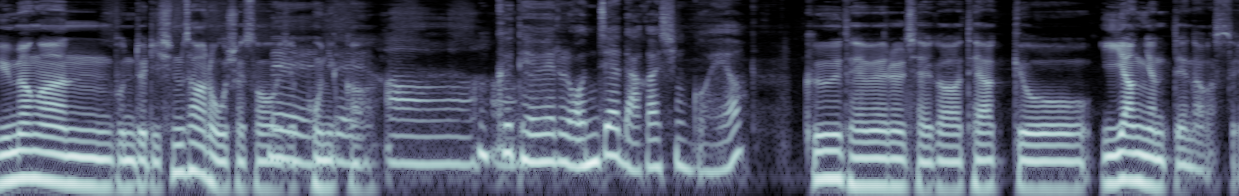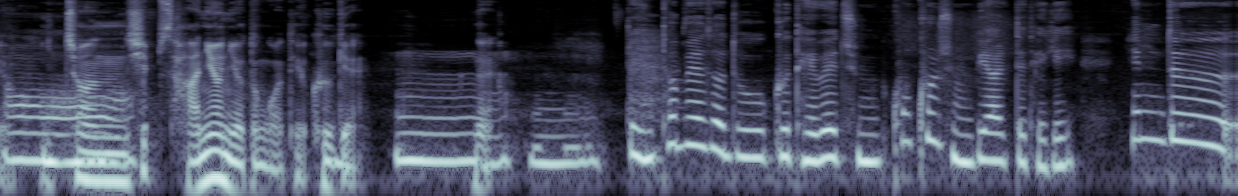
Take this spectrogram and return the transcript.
유명한 분들이 심사하러 오셔서 네, 이제 보니까 네. 아, 그 아. 대회를 언제 나가신 거예요? 그 대회를 제가 대학교 2학년 때 나갔어요. 어. 2014년이었던 것 같아요. 그게 음, 네. 음. 근데 인터뷰에서도 그 대회 준 콩쿨 준비할 때 되게 힘들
